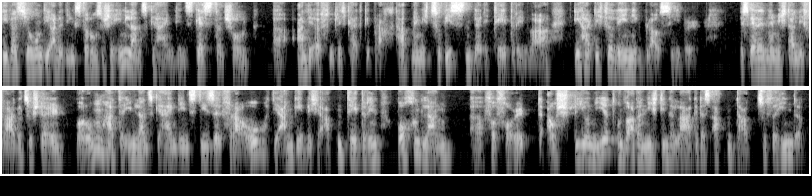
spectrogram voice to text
Die Version, die allerdings der russische Inlandsgeheimdienst gestern schon äh, an die Öffentlichkeit gebracht hat, nämlich zu wissen, wer die Täterin war, die halte ich für wenig plausibel. Es wäre nämlich dann die Frage zu stellen, warum hat der Inlandsgeheimdienst diese Frau, die angebliche Attentäterin, wochenlang äh, verfolgt, ausspioniert und war dann nicht in der Lage, das Attentat zu verhindern.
